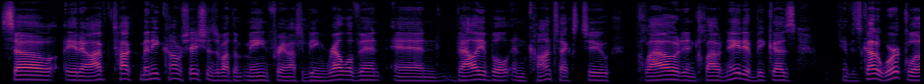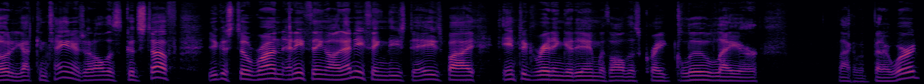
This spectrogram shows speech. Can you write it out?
So, you know, I've talked many conversations about the mainframe actually being relevant and valuable in context to cloud and cloud native because if it's got a workload, you got containers, got all this good stuff, you can still run anything on anything these days by integrating it in with all this great glue layer, lack of a better word,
